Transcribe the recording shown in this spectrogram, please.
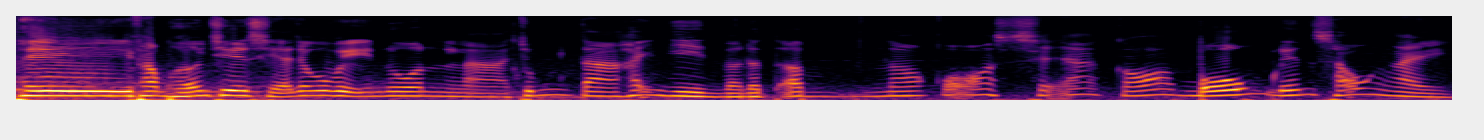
Thì phòng Hướng chia sẻ cho quý vị luôn là chúng ta hãy nhìn vào đợt âm nó có sẽ có 4 đến 6 ngày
